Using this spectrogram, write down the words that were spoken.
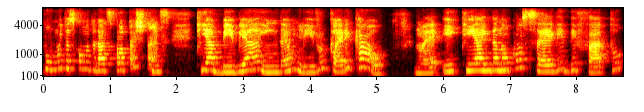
por muitas comunidades protestantes, que a Bíblia ainda é um livro clerical, não é? E que ainda não consegue, de fato,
